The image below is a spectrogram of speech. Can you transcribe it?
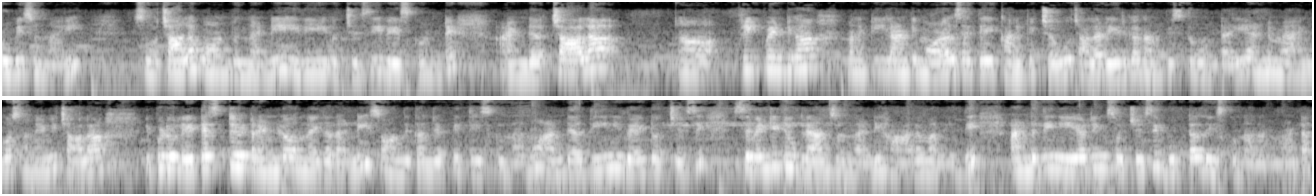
రూబీస్ ఉన్నాయి. సో చాలా బాగుంటుందండి. ఇది వచ్చేసి వేసుకుంటే. అండ్ చాలా ఫ్రీక్వెంట్గా మనకి ఇలాంటి మోడల్స్ అయితే కనిపించవు. చాలా రేర్గా కనిపిస్తూ ఉంటాయి. అండ్ మ్యాంగోస్ అనేవి చాలా ఇప్పుడు లేటెస్ట్ ట్రెండ్లో ఉన్నాయి కదండి. సో అందుకని చెప్పి తీసుకున్నాను. అండ్ దీని వెయిట్ వచ్చేసి సెవెంటీ టూ గ్రామ్స్ ఉందండి హారం అనేది. అండ్ దీని ఇయర్ రింగ్స్ వచ్చేసి బుట్టలు తీసుకున్నాను అనమాట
